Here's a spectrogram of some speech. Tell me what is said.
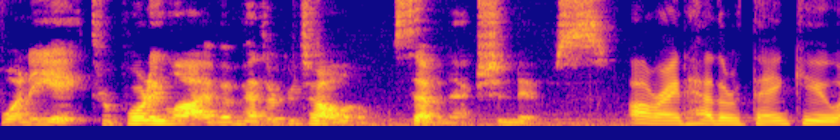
28th. Reporting live, I'm Heather Catallo, 7 Action News. All right, Heather, thank you.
